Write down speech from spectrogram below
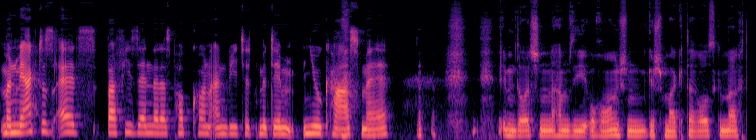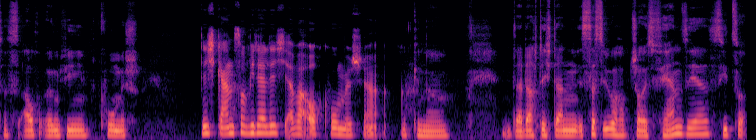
man merkt es, als Buffy Xander das Popcorn anbietet mit dem New Car Smell. Im Deutschen haben sie Orangengeschmack daraus gemacht. Das ist auch irgendwie komisch. Nicht ganz so widerlich, aber auch komisch, ja. Genau. Da dachte ich dann, ist das überhaupt Joyce Fernseher? Sieht so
